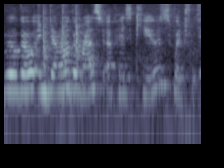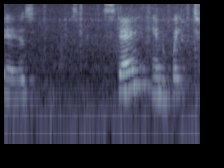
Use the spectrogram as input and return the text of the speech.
we'll go and demo the rest of his cues, which is stay and wait.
